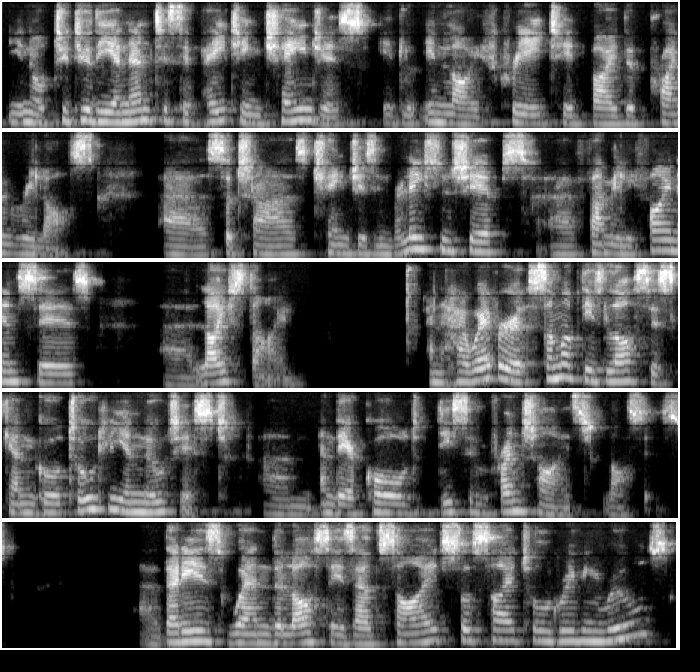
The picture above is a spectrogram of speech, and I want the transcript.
you know to, to the unanticipating changes in, in life created by the primary loss uh, such as changes in relationships, uh, family finances, uh, lifestyle. And however, some of these losses can go totally unnoticed, um, and they're called disenfranchised losses. Uh, that is when the loss is outside societal grieving rules,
